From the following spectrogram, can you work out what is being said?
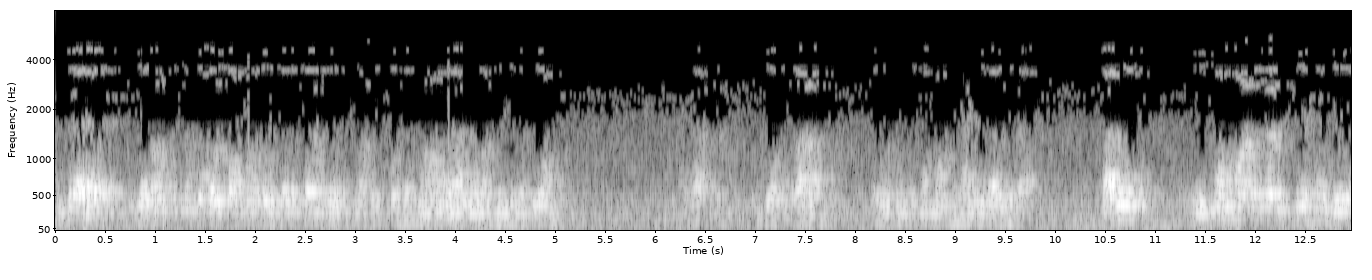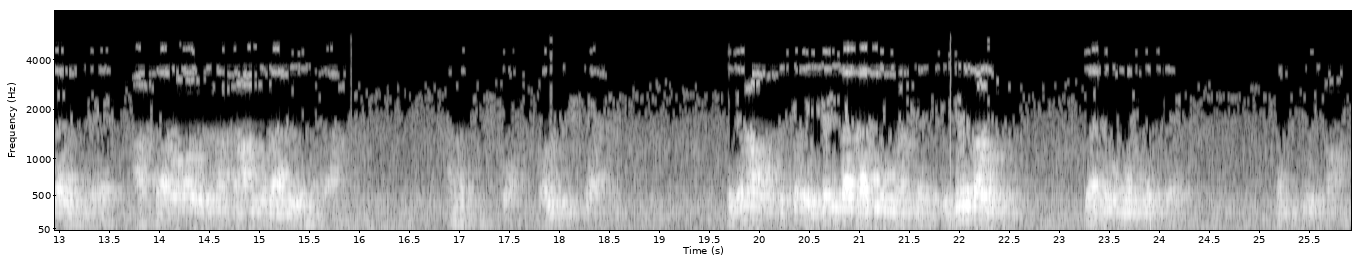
అంటే ఎలా ఉంటుందంటే వాళ్ళు కామన్ దేశాలు చేస్తున్నారు. ఇంకో నిర్మాణం గారు విమర్శించినట్టుగా ఇంకో కారణం. విమర్శించడం మనం న్యాయం కాదు కదా కానీ నిర్మహమానంగా విశ్లేషణ చేయాలంటే ఆ సేవలో వదిన కారణం రాదు ఏంటా అన్నది తీసుకోవాలి వాళ్ళు తీసుకోవాలి ఏదైనా ఒక పుస్తకం ఎజెండా దాగి ఉన్నట్లయితే ఎజెండా ఉంటుంది దాగి ఉన్నట్లయితే కన్ఫ్యూజన్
